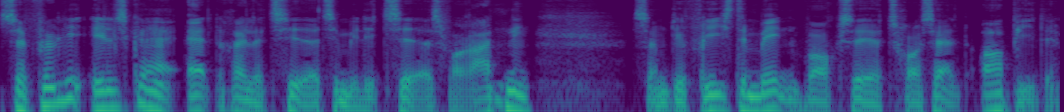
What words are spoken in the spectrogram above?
Selvfølgelig elsker jeg alt relateret til militærets forretning. Som de fleste mænd vokser jeg trods alt op i det.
